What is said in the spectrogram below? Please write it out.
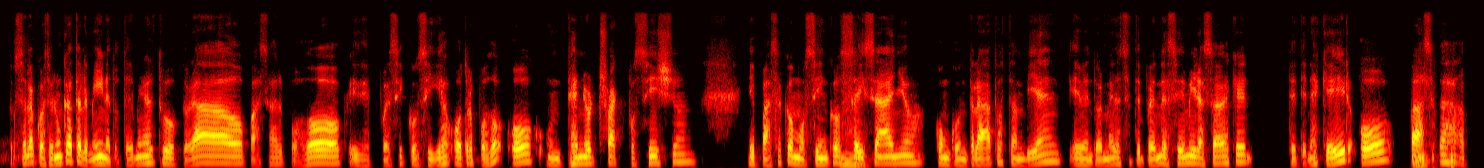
Entonces la cuestión nunca termina. Tú terminas tu doctorado, pasas al postdoc y después si consigues otro postdoc o un tenure track position y pasas como 5 o 6 años con contratos también, eventualmente se te pueden decir, mira, sabes que te tienes que ir o pasas a,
